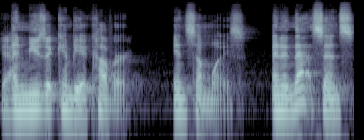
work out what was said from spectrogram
Yeah. And music can be a cover in some ways. And in that sense,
